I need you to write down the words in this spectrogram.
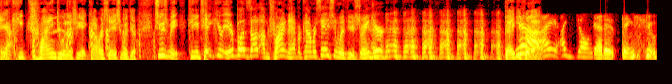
Yeah. keep trying to initiate conversation with you. Excuse me, can you take your earbuds out? I'm trying to have a conversation with you, stranger. Thank you yeah, for that. I, I don't get it. Thank you.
